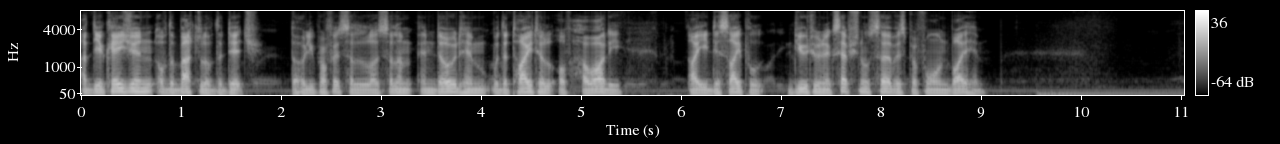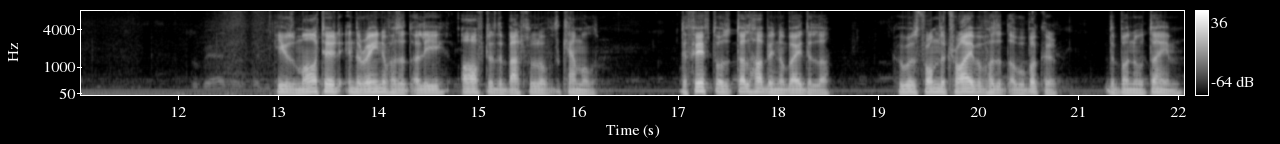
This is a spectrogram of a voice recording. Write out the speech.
At the occasion of the Battle of the Ditch, the Holy Prophet ﷺ endowed him with the title of Hawari, i.e., disciple, due to an exceptional service performed by him. He was martyred in the reign of Hazrat Ali after the Battle of the Camel. The fifth was Talha bin Ubaidullah, who was from the tribe of Hazrat Abu Bakr, the Banu Taym.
